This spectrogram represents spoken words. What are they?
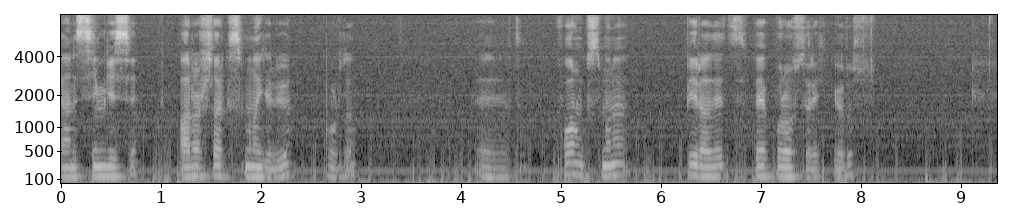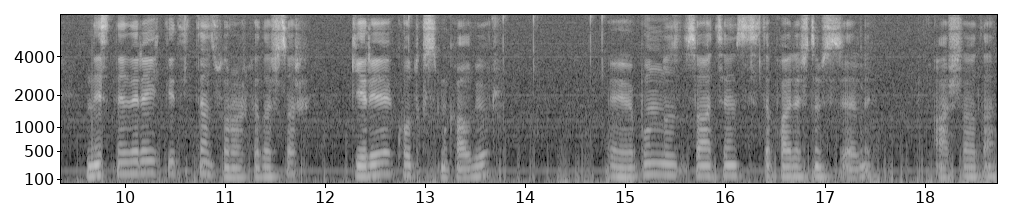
yani simgesi araçlar kısmına geliyor burada. E, form kısmına bir adet web browser ekliyoruz. Nesnelere ekledikten sonra arkadaşlar geriye kod kısmı kalıyor. E, bunu da zaten sizde paylaştım sizlerle. Aşağıda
